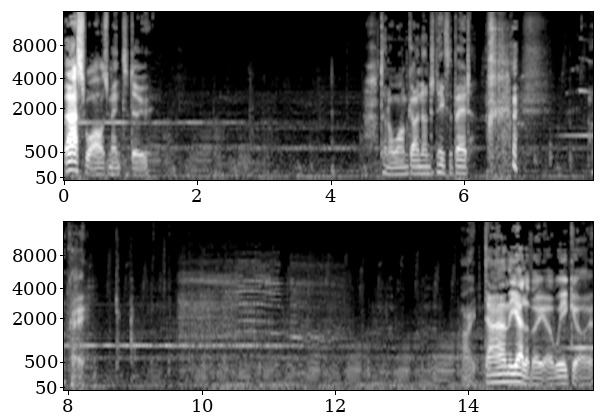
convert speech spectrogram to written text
That's what I was meant to do. I don't know why I'm going underneath the bed. okay. Alright, down the elevator we go.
